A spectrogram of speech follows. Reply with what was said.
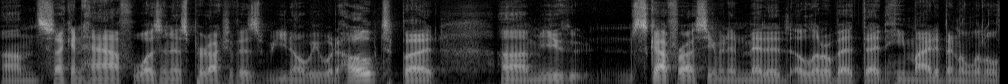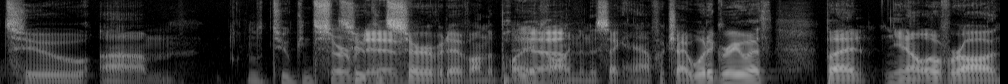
Um, second half wasn't as productive as, you know, we would have hoped, but um, you Scott Frost even admitted a little bit that he might have been a little too um, A little too conservative. too conservative on the play Yeah. calling in the second half, which I would agree with. But you know, overall,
